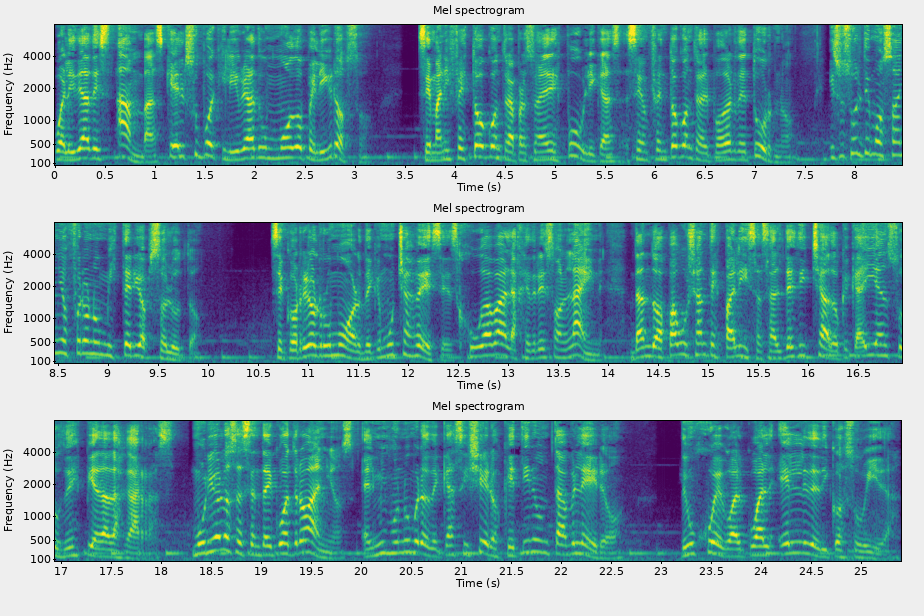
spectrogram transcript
cualidades ambas que él supo equilibrar de un modo peligroso. Se manifestó contra personalidades públicas, se enfrentó contra el poder de turno, y sus últimos años fueron un misterio absoluto se corrió el rumor de que muchas veces jugaba al ajedrez online, dando apabullantes palizas al desdichado que caía en sus despiadadas garras. Murió a los 64 años, el mismo número de casilleros que tiene un tablero de un juego al cual él le dedicó su vida.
